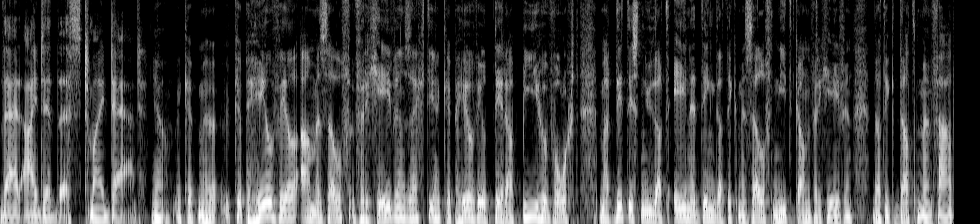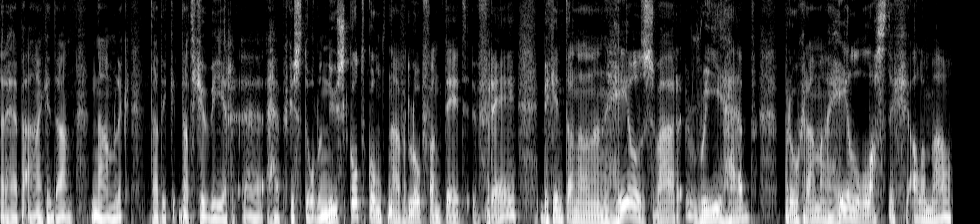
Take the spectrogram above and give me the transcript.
that I did this to my dad. Ja, ik heb, me, ik heb heel veel aan mezelf vergeven, zegt hij. Ik heb heel veel therapie gevolgd. Maar dit is nu dat ene ding dat ik mezelf niet kan vergeven. Dat ik dat mijn vader heb aangedaan. Namelijk dat ik dat geweer eh, heb gestolen. Nu, Scott komt na verloop van tijd vrij. Begint dan aan een heel zwaar rehab-programma. Heel lastig allemaal.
